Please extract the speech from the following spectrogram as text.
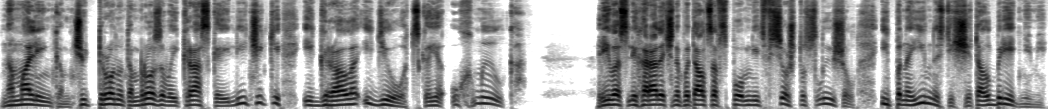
на маленьком, чуть тронутом розовой краской личике играла идиотская ухмылка. Ривас лихорадочно пытался вспомнить все, что слышал, и по наивности считал бреднями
